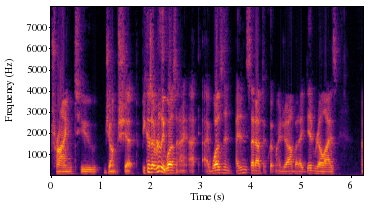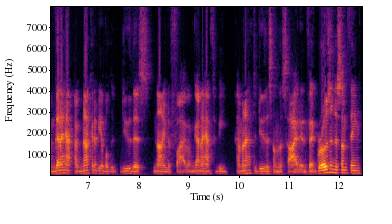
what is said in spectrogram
trying to jump ship because I really wasn't. I, I, I wasn't. I didn't set out to quit my job, but I did realize I'm gonna have. I'm not gonna be able to do this nine to five. I'm gonna have to be. I'm gonna have to do this on the side. And if it grows into something,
